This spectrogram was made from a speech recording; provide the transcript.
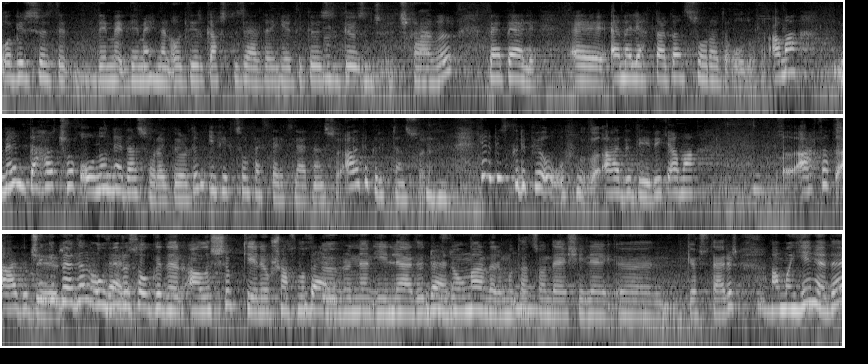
o bir söz de, demə, deməklə o deyir qaş düzəldən yerdə göz göz çıxarır və bəli, ə, əməliyyatlardan sonra da olur. Amma mən daha çox onu nədən sonra gördüm? İnfeksion xəstəliklərdən sonra, adi qripdən sonra. Yəni biz qripi adi deyirik, amma artıq adi Çünki bədən o virus o qədər alışıb ki, elə uşaqlıq Bəli. dövründən illərdir, düzdür, onlar da mutasyon dəyişikliyi e, göstərir. Amma yenə də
